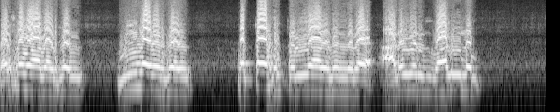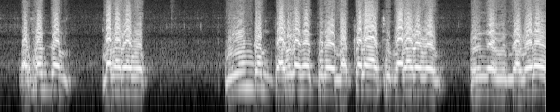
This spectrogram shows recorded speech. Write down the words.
நெசவாளர்கள் மீனவர்கள் பட்டாசு தொழிலாளர்கள் என அனைவரின் வாழ்விலும் வசந்தம் மலரவும் மீண்டும் தமிழகத்திலே மக்களாட்சி மலரவும். நீங்கள் இந்த முறை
